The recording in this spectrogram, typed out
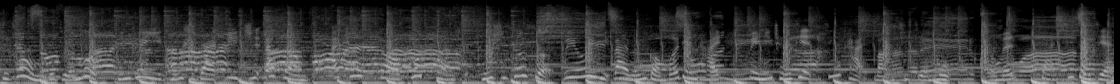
喜欢我们的节目，您可以同时在荔枝 fm actor store podcast 同时搜索 Voe 外文广播电台为您呈现精彩往期节目，我们下期再见。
